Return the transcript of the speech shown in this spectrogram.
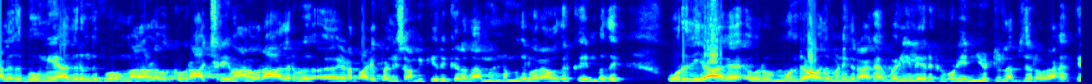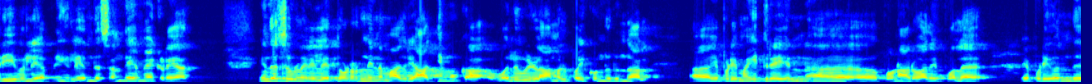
அல்லது பூமியை அதிர்ந்து போகும் அளவுக்கு ஒரு ஆச்சரியமான ஒரு ஆதரவு எடப்பாடி பழனிசாமிக்கு இருக்கிறதா மீண்டும் முதல்வர் ஆவதற்கு என்பது உறுதியாக ஒரு மூன்றாவது மனிதராக வெளியில இருக்கக்கூடிய நியூட்ரல் அப்சர்வராக தெரியவில்லை அப்படிங்கிறது எந்த சந்தேகமே கிடையாது. இந்த சூழ்நிலையிலே தொடர்ந்து இந்த மாதிரி அதிமுக வலுவில்லாமல் போய் கொண்டிருந்தால் எப்படி மைத்ரேயன் போனாரோ அதே போல எப்படி வந்து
